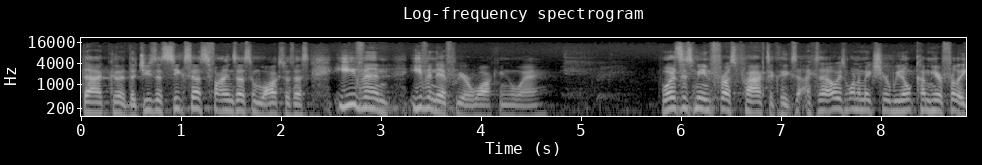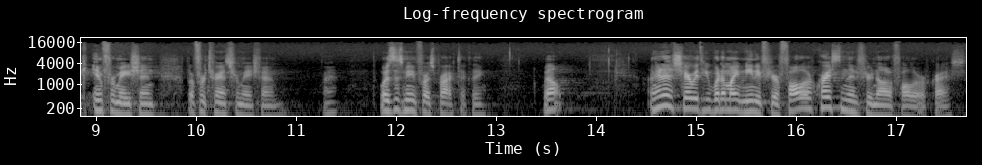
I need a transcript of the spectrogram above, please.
that good. That Jesus seeks us, finds us, and walks with us, even, even if we are walking away. What does this mean for us practically? Because I always want to make sure we don't come here for like information, but for transformation. Right? What does this mean for us practically? Well, I'm going to share with you what it might mean if you're a follower of Christ and then if you're not a follower of Christ.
